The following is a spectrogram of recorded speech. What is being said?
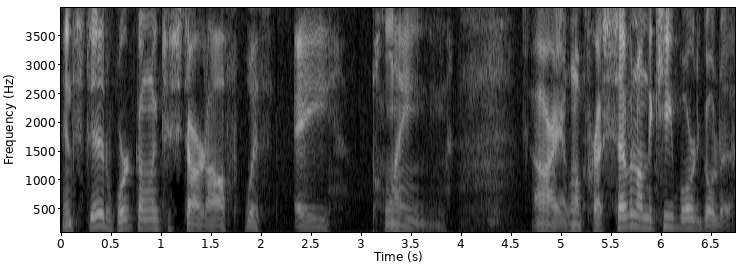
Instead, we're going to start off with a plane. Alright, I'm going to press 7 on the keyboard, go to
